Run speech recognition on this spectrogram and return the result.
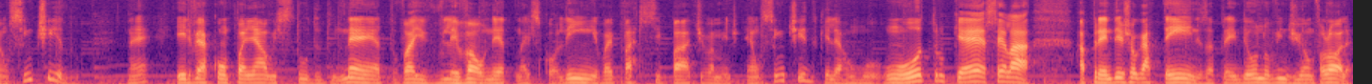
É um sentido. Né? Ele vai acompanhar o estudo do neto, vai levar o neto na escolinha, vai participar ativamente. É um sentido que ele arrumou. Um outro quer, sei lá, aprender a jogar tênis, aprender um novo idioma. Fala, olha,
